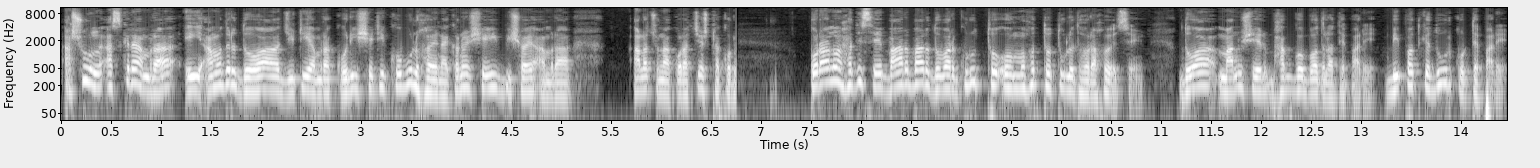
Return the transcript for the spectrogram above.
আসুন আজকে আমরা এই আমাদের দোয়া যেটি আমরা করি সেটি কবুল হয় না কেন সেই বিষয়ে আমরা আলোচনা করার চেষ্টা করব। কোরআন হাদিসে বারবার দোয়ার গুরুত্ব ও মহত্ব তুলে ধরা হয়েছে। দোয়া মানুষের ভাগ্য বদলাতে পারে, বিপদকে দূর করতে পারে,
